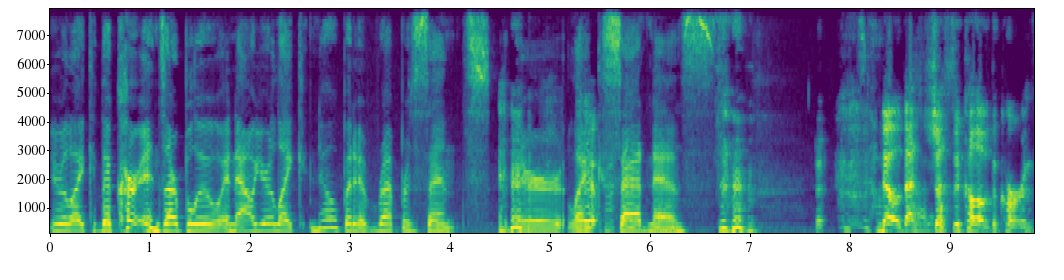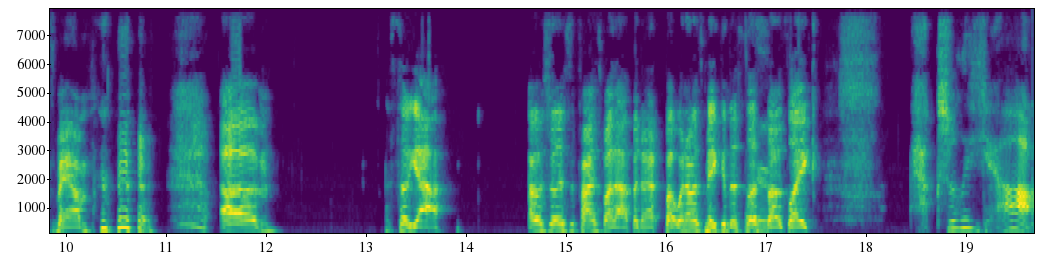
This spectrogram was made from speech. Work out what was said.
You're like the curtains are blue, and now you're like, no, but it represents their like it sadness. No, that's it. just the color of the curtains, ma'am. um, so yeah, I was really surprised by that. But I, but when I was making this list, Okay. I was like, actually, yeah.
